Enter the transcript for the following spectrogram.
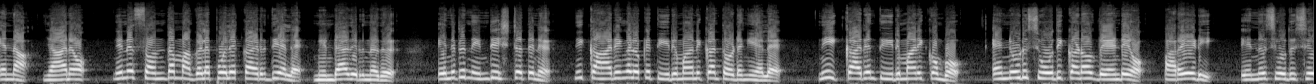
എന്നാ ഞാനോ? നിന്നെ സ്വന്തം മകളെ പോലെ കരുതിയല്ലേ മിണ്ടാതിരുന്നത്? എന്നിട്ട് നിന്റെ ഇഷ്ടത്തിന് നീ കാര്യങ്ങളൊക്കെ തീരുമാനിക്കാൻ തുടങ്ങിയല്ലേ? നീ ഇക്കാര്യം തീരുമാനിക്കുമ്പോ എന്നോട് ചോദിക്കണോ വേണ്ടയോ? പറയടി. എന്ന് ചോദിച്ച്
